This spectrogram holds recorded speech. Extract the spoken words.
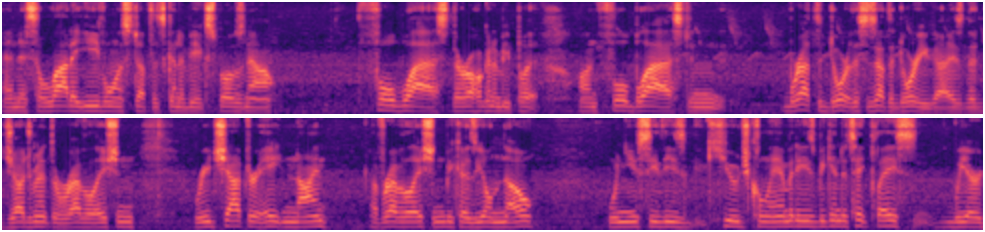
and it's a lot of evil and stuff that's going to be exposed now. Full blast. They're all going to be put on full blast, and we're at the door. This is at the door, you guys. The judgment, the revelation read chapter 8 and 9 of Revelation because you'll know when you see these huge calamities begin to take place. We are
